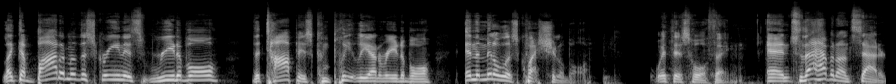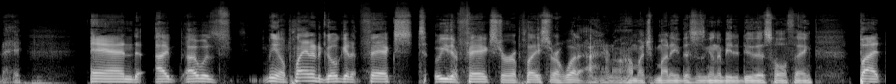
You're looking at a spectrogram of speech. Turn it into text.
like the bottom of the screen is readable, the top is completely unreadable, and the middle is questionable with this whole thing. And so that happened on Saturday, and I I was you know planning to go get it fixed, either fixed or replaced or what. I don't know how much money this is going to be to do this whole thing, but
